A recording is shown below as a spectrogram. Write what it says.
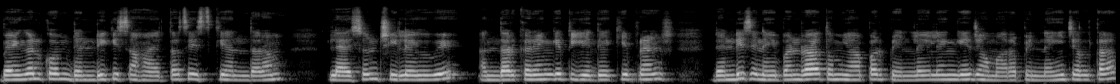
बैंगन को हम डंडी की सहायता से इसके अंदर हम लहसुन छिले हुए अंदर करेंगे। तो ये देखिए फ्रेंड्स, डंडी से नहीं बन रहा तो हम यहाँ पर पेन ले लेंगे जो हमारा पेन नहीं चलता।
